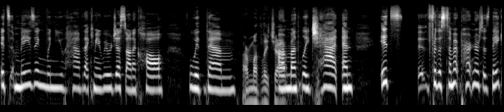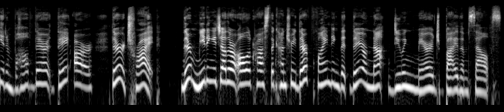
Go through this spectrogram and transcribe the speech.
It's amazing when you have that community. We were just on a call with them Our monthly chat. our monthly chat and it's for the summit partners as they get involved there they are they're a tribe they're meeting each other all across the country they're finding that they are not doing marriage by themselves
